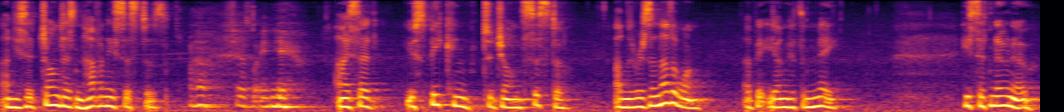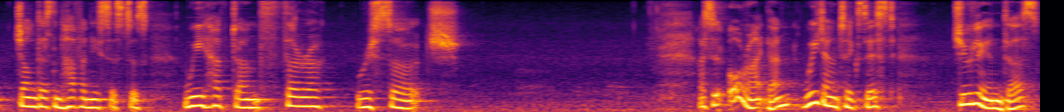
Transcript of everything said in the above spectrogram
And he said, John doesn't have any sisters. Oh, shows what he knew. I said, You're speaking to John's sister. And there is another one, a bit younger than me. He said, No, no, John doesn't have any sisters. We have done thorough research. I said, All right then, we don't exist. Julian does.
